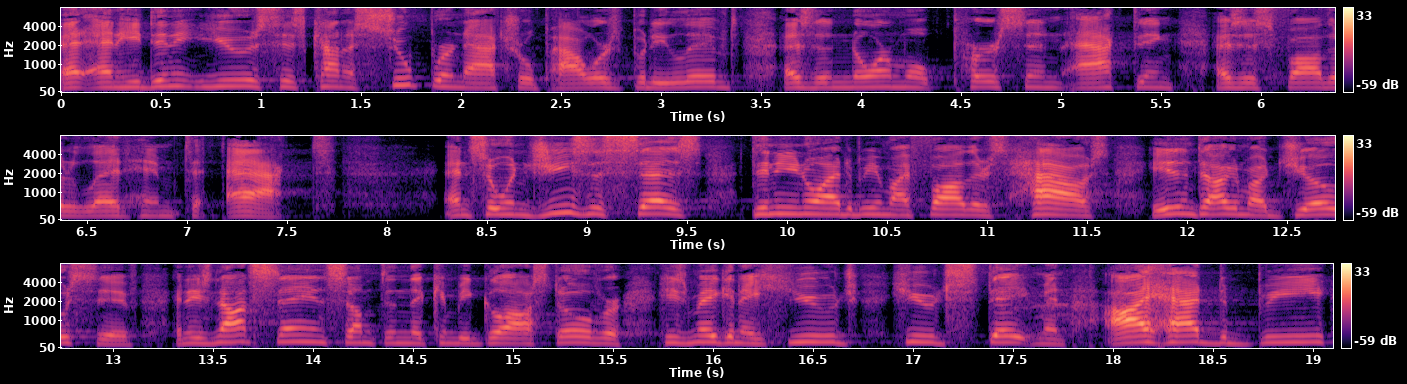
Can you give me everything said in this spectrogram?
And, and he didn't use his kind of supernatural powers, but he lived as a normal person, acting as his father led him to act. And so when Jesus says, Didn't you know I had to be in my father's house? He isn't talking about Joseph, and he's not saying something that can be glossed over. He's making a huge, huge statement. I had to be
